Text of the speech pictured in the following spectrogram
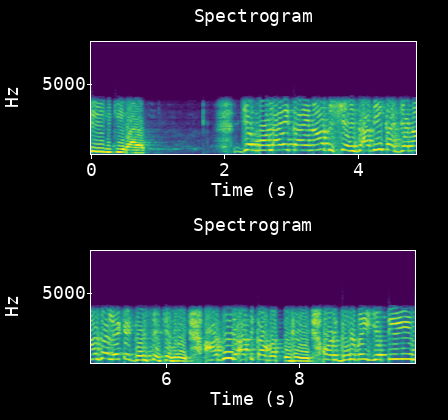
तीन की रात। जब मौलाए कायनात शहजादी का जनाजा लेके घर से चले, आधी रात का वक्त है, और घर में यतीम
